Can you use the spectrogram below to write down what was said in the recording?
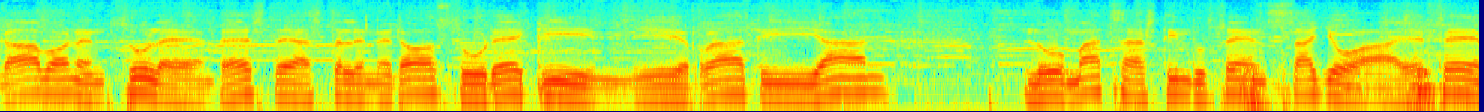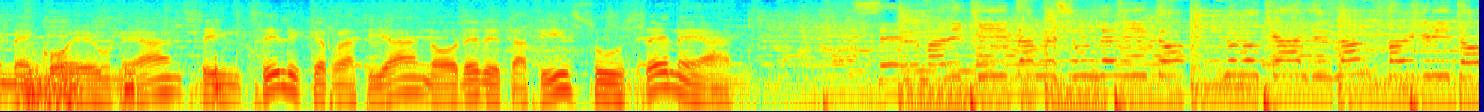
Gabon entzule, beste astelenero zurekin irratian Lumatza astindu zen zaioa FM-ko eunean, zintzilik erratian oreretati zuzenean. Ser mariquita no es un delito, no lo calles, lanza el grito.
